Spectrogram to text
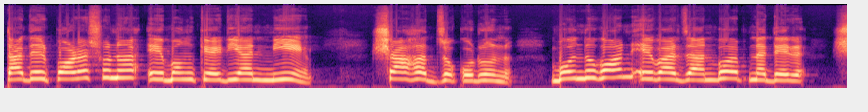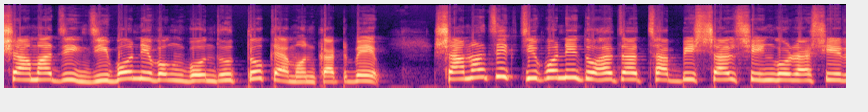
তাদের পড়াশোনা এবং ক্যারিয়ার নিয়ে সাহায্য করুন। বন্ধুগণ, এবার জানব আপনাদের সামাজিক জীবন এবং বন্ধুত্ব কেমন কাটবে। সামাজিক জীবনে দু হাজার ছাব্বিশ সাল সিংহ রাশির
